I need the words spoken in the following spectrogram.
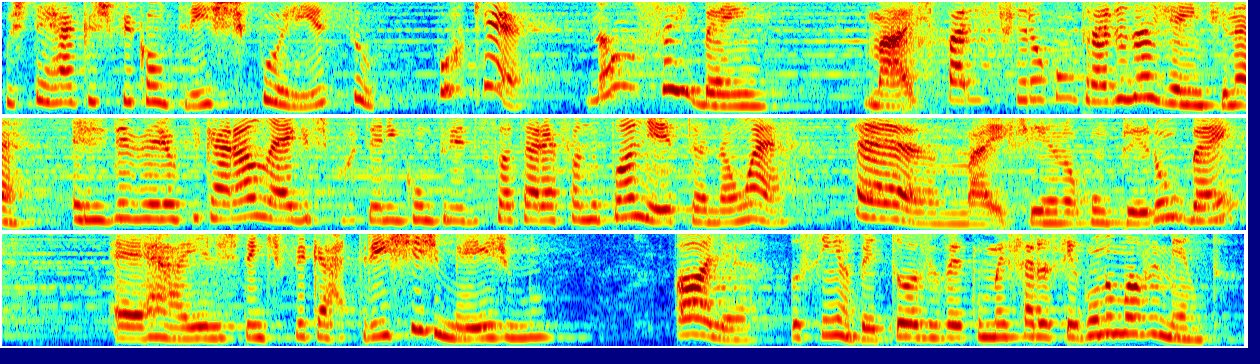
Os terráqueos ficam tristes por isso? Por quê? Não sei bem, mas parece ser o contrário da gente, né? Eles deveriam ficar alegres por terem cumprido sua tarefa no planeta, não é? É, mas se não cumpriram bem. É, aí eles têm que ficar tristes mesmo. Olha, o Sr. Beethoven vai começar o segundo movimento.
